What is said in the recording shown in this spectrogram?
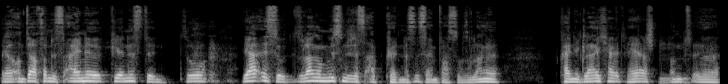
äh, und davon ist eine Pianistin. So, ja, ist so. Solange müssen die das abkönnen. Das ist einfach so. Solange keine Gleichheit herrscht. Und äh,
